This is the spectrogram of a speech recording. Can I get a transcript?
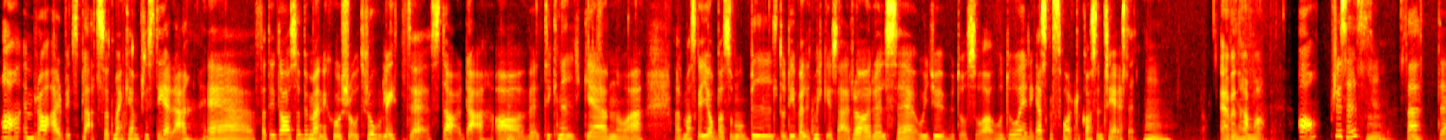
Ja, en bra arbetsplats så att man kan prestera. Eh, för att idag så blir människor så otroligt eh, störda av tekniken och att man ska jobba så mobilt och det är väldigt mycket så här rörelse och ljud och så. Och då är det ganska svårt att koncentrera sig. Även hemma? Ja, precis. Så att, eh,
